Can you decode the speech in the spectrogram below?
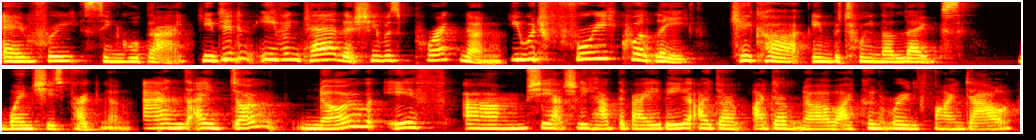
every single day. He didn't even care that she was pregnant. He would frequently kick her in between the legs when she's pregnant. And I don't know if um, she actually had the baby. I don't I don't know. I couldn't really find out.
